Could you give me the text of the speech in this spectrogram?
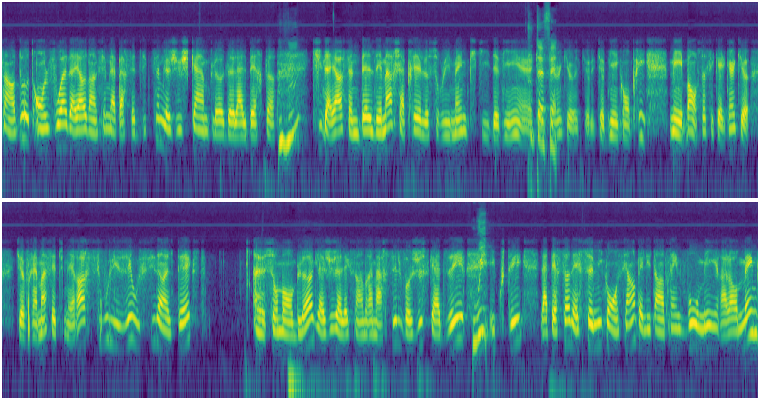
Sans doute. On le voit d'ailleurs dans le film La parfaite victime, le juge Camp là, de l'Alberta, mm-hmm. qui d'ailleurs fait une belle démarche après là, sur lui-même puis qui devient quelqu'un qui, qui, a bien compris. Mais bon, ça c'est quelqu'un qui a, qui a vraiment fait une erreur. Si vous lisez aussi dans le texte, euh, sur mon blog, la juge Alexandra Marcil va jusqu'à dire oui. écoutez, la personne est semi-consciente, elle est en train de vomir. Alors même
